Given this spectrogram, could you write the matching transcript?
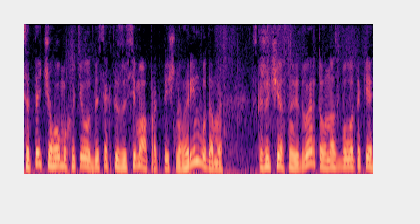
це те, чого ми хотіли досягти з усіма практично Грінвудами. Скажу чесно, відверто, у нас було таке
